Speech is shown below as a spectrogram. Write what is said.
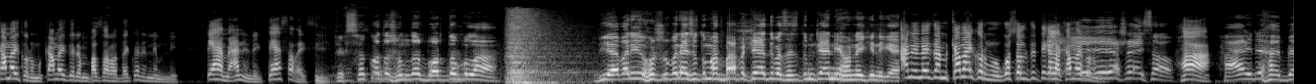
কামাই করুম কামাই করুম বাজার হতে করে নিমনি। তে আমি আনি নাই তে সারাইছি দেখছ কত সুন্দর বর্দ বলা বিয়া বাড়ি হসুর বাড়ি আছে তোমার বাপে টেয়া দিবা চাইছে, তুমি টেয়া নিয়ে হনে কিনে গে আনি নাই যে আমি কামাই করব গোসল দিতে গেলে কামাই করব এই আসে আইসাও হ্যাঁ। হাই রে হাই বে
